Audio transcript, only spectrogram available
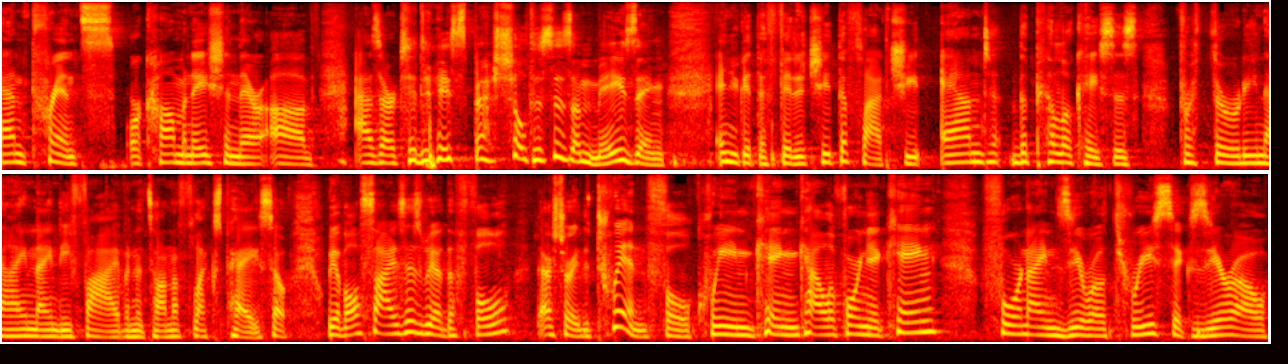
and prints or combination thereof as our today's special. This is amazing. And you get the fitted sheet, the flat sheet, and the pillowcases for $39.95 and it's on a flex pay. So we have all sizes. We have the full, or sorry, the twin full Queen King California King 490360.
